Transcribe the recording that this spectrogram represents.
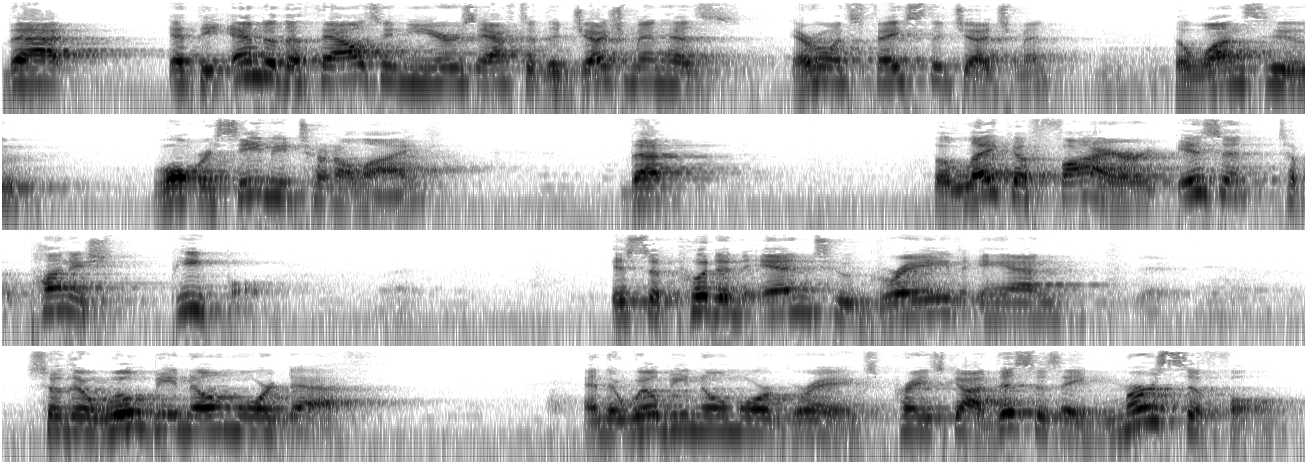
that at the end of the thousand years after the judgment has, everyone's faced the judgment, the ones who won't receive eternal life, that the lake of fire isn't to punish people. Is to put an end to grave and so there will be no more death and there will be no more graves. Praise God. This is a merciful.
